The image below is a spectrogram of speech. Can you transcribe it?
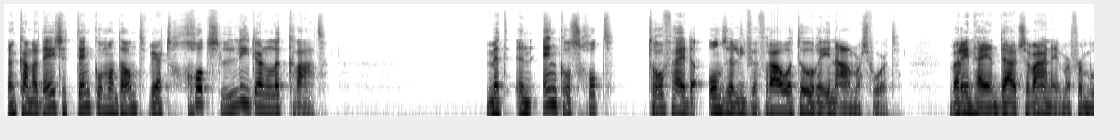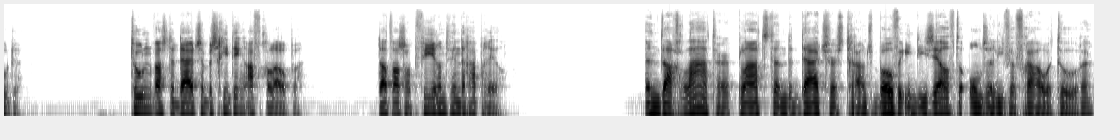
Een Canadese tankcommandant werd godsliederlijk kwaad. Met een enkel schot trof hij de Onze Lieve Vrouwentoren in Amersfoort, waarin hij een Duitse waarnemer vermoedde. Toen was de Duitse beschieting afgelopen. Dat was op 24 april. Een dag later plaatsten de Duitsers trouwens boven in diezelfde Onze Lieve Vrouwentoren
